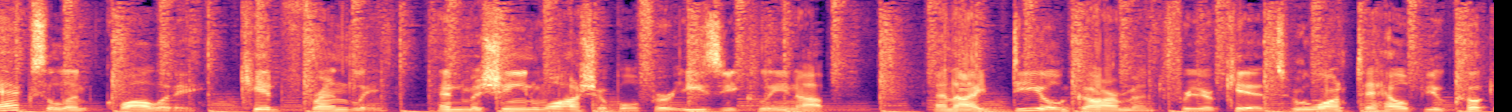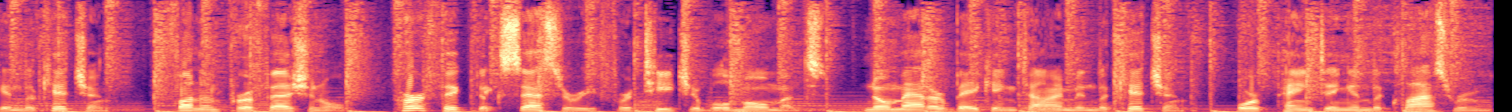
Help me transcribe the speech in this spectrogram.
Excellent quality, kid-friendly, and machine washable for easy cleanup. An ideal garment for your kids who want to help you cook in the kitchen. Fun and professional, perfect accessory for teachable moments, no matter baking time in the kitchen, or painting in the classroom,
